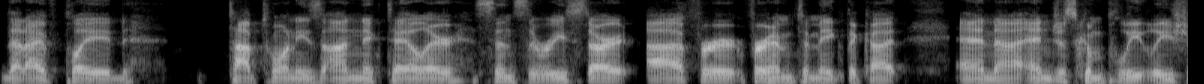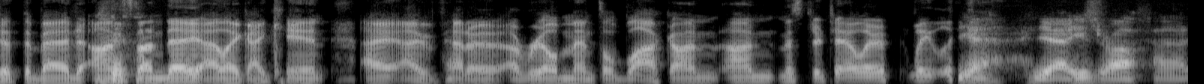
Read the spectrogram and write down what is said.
that I've played top 20s on Nick Taylor since the restart uh, for for him to make the cut and uh, and just completely shit the bed on Sunday. I like I can't I I've had a, a real mental block on on Mr. Taylor lately. Yeah, yeah, he's rough. Uh,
